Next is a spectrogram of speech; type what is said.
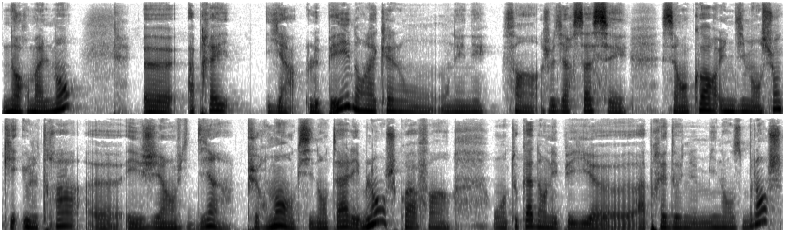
normalement. Euh, après, il y a le pays dans lequel on, est né. Enfin, je veux dire, ça, c'est, encore une dimension qui est ultra, euh, et j'ai envie de dire, purement occidentale et blanche, quoi. Enfin, ou en tout cas dans les pays euh, à prédominance blanche,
